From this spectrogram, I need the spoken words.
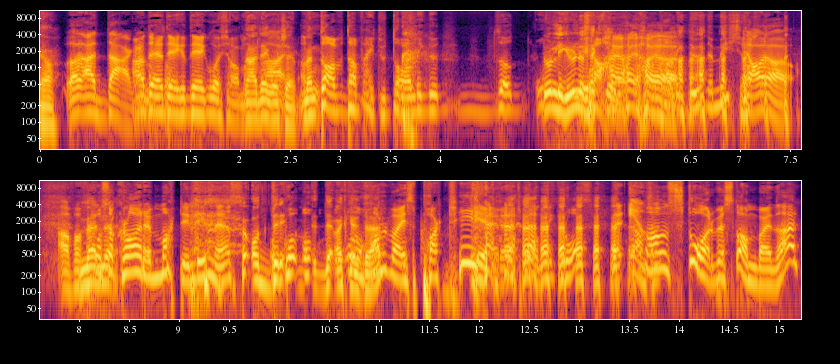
ja. Nei, det, altså. det, det går ikke an. Nei, det går ikke. Men da, da vet du, da ligger du da, da ligger du under Ja, 60. ja, ja, ja. Ja, ja, ja. ja Men- og så klarer Martin Linnes å- halvveis partere Tony Cross. Han står ved stambeinet der.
